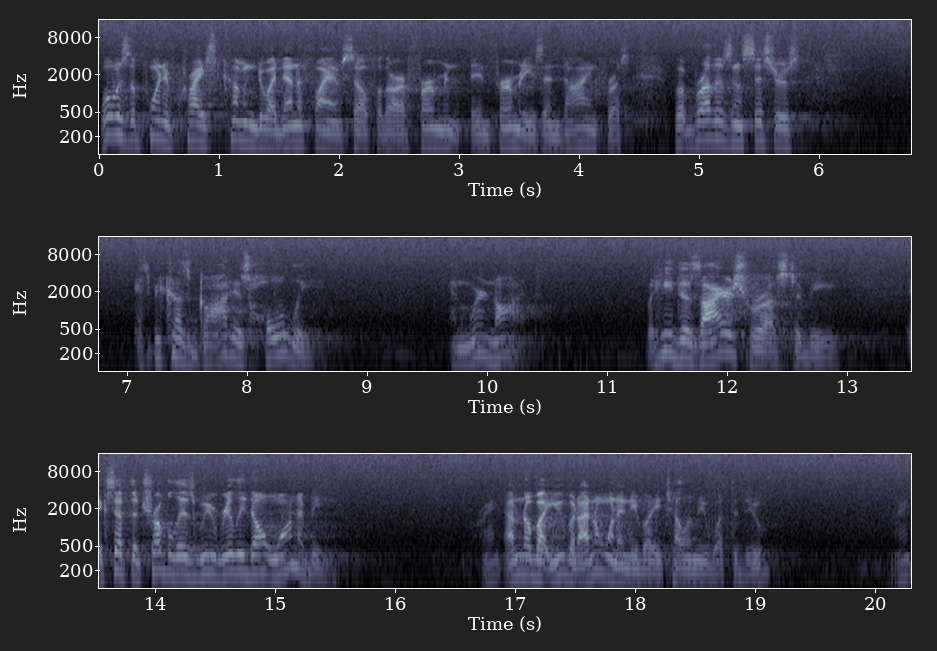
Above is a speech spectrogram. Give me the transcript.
What was the point of Christ coming to identify himself with our infirmities and dying for us? But brothers and sisters, it's because God is holy and we're not. But he desires for us to be. Except the trouble is we really don't want to be. Right? I don't know about you, but I don't want anybody telling me what to do. Right?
